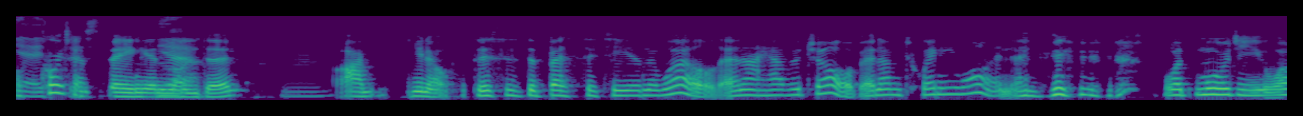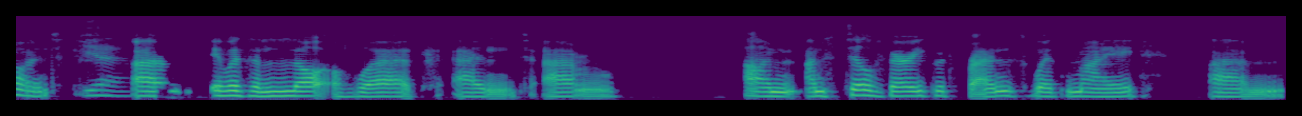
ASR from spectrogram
of course just, I'm staying in yeah. London. Mm. I'm, you know, this is the best city in the world, and I have a job, and I'm 21, and what more do you want? Yeah. Um, it was a lot of work, and um, I'm I'm still very good friends with my um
